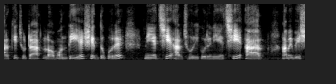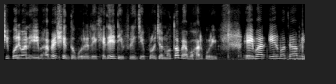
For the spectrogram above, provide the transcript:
আর কিছুটা লবণ দিয়ে সেদ্ধ করে নিয়েছি আর ঝুরি করে নিয়েছি। আর আমি বেশি পরিমাণ এইভাবে সেদ্ধ করে রেখে দিই ডিপ ফ্রিজে প্রয়োজন মতো ব্যবহার করি। এবার এর মাঝে আমি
